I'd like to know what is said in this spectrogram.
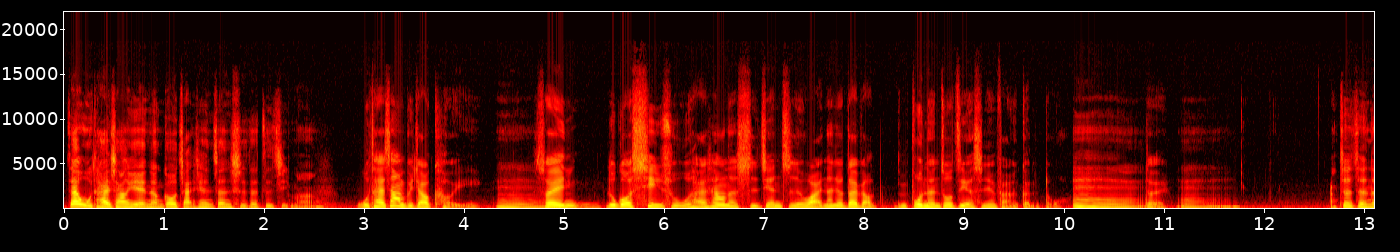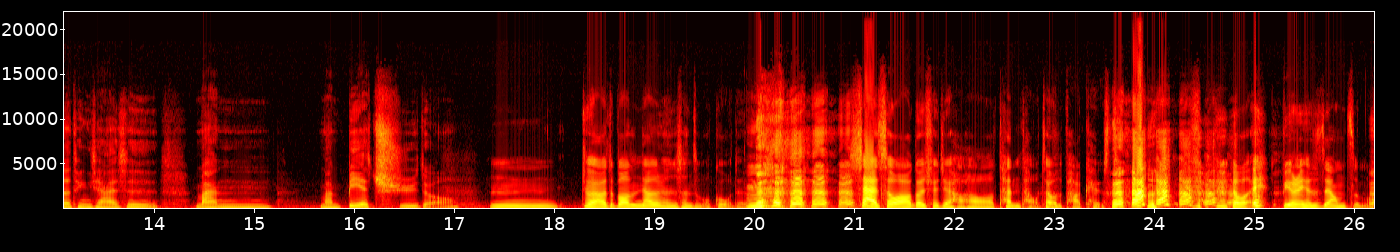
在舞台上也能够展现真实的自己吗？舞台上比较可以，嗯，所以如果细数舞台上的时间之外，那就代表不能做自己的时间反而更多，嗯，对，嗯，这真的听起来是蛮蛮憋屈的哦，嗯。对啊，就不知道人家的人生怎么过的。下一次我要跟学姐好好探讨，在我的 podcast。他说：“哎、欸，别人也是这样子吗？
